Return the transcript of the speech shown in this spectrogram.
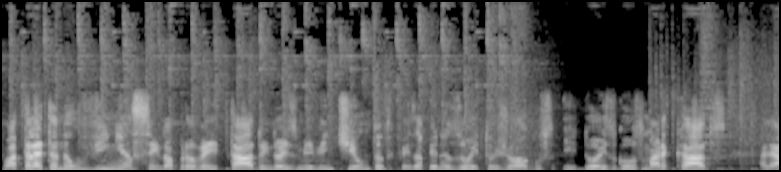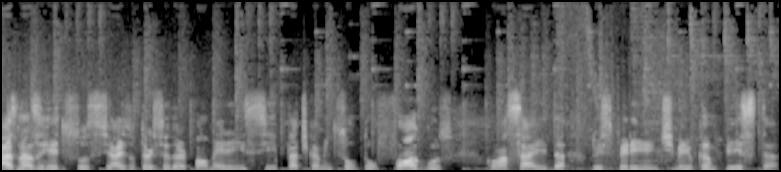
O atleta não vinha sendo aproveitado em 2021, tanto que fez apenas oito jogos e dois gols marcados. Aliás, nas redes sociais, o torcedor palmeirense praticamente soltou fogos com a saída do experiente meio-campista.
